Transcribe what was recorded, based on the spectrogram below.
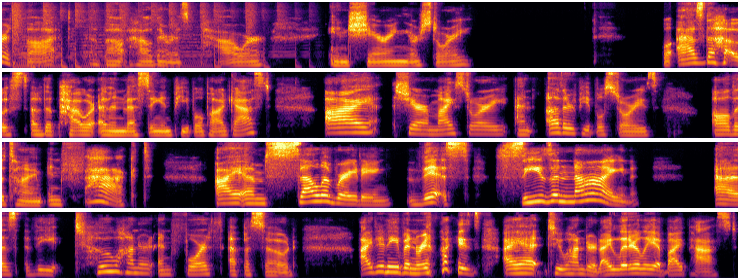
ever thought about how there is power in sharing your story? Well, as the host of the Power of Investing in People podcast, I share my story and other people's stories all the time. In fact, I am celebrating this season nine as the 204th episode. I didn't even realize I had 200. I literally it bypassed.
